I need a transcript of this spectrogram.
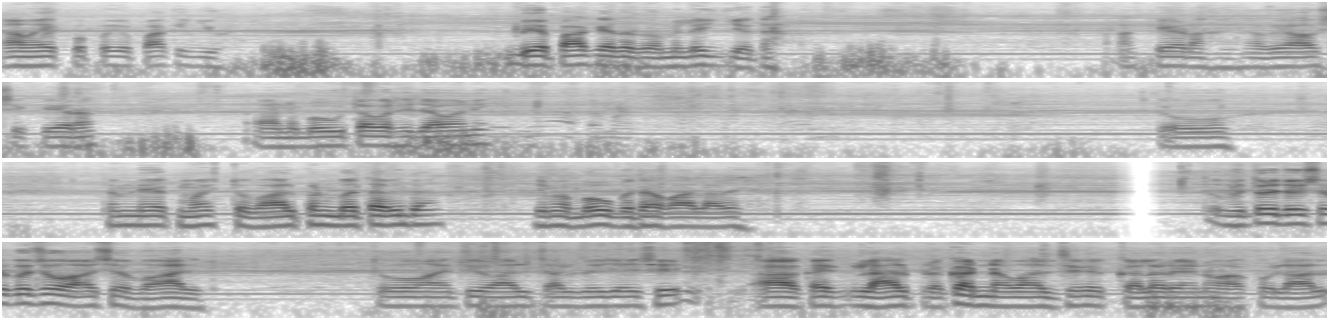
આમાં એક પપૈયો પાકી ગયો. બે પાકે તો અમે લઈ ગયા હતા આ કેળા હવે આવશે કેળા. આને બહુ ઉતાવળ છે જવાની. તો તમને એક મસ્ત વાલ પણ બતાવી દઉં. જેમાં બહુ બધા વાલ આવે. તો મિત્રો જોઈ શકો છો, આ છે વાલ. તો અહીંથી વાલ ચાલુ થઈ જાય છે. આ કંઈક લાલ પ્રકારના વાલ છે. કલર એનો આખો લાલ.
